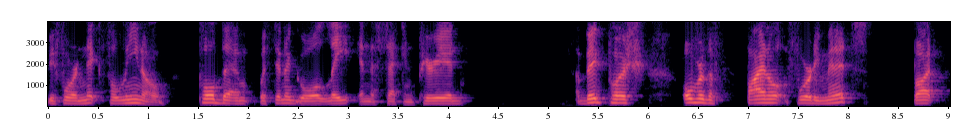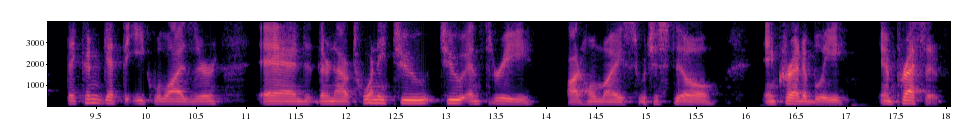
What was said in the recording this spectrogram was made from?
before Nick Foligno pulled them within a goal late in the second period. A big push over the final 40 minutes, but they couldn't get the equalizer, and they're now 22 2 and 3 on home ice, which is still incredibly impressive.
